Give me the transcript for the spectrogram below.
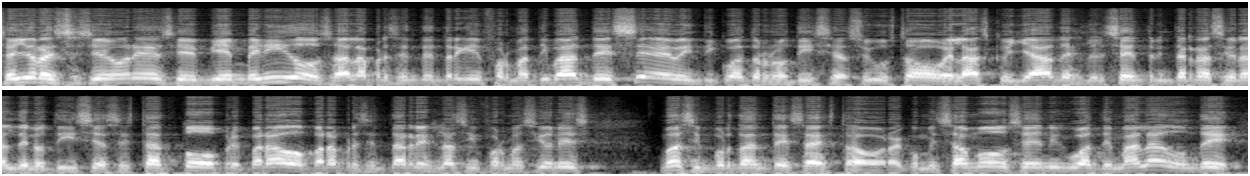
Señoras y señores, eh, bienvenidos a la presente entrega informativa de C24 Noticias. Soy Gustavo Velasco y ya desde el Centro Internacional de Noticias está todo preparado para presentarles las informaciones más importantes a esta hora. Comenzamos en Guatemala, donde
